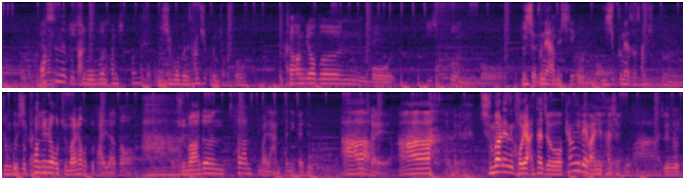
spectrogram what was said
어, 버스는 또 25분 다르구나. 30분 뭐 25분, 30분 정도. 주차 간격은 뭐 20분 뭐 20분에 하듯이? 30분 뭐 20분에서 30분 정도 또 시간. 평일하고 주말하고 또 달라서 아, 주말은 사람들이 많이 안 타니까 이제 아, 차예요. 아 주말에는 거의 안 타죠. 평일에 많이 네, 타시고. 아, 그래서 네,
